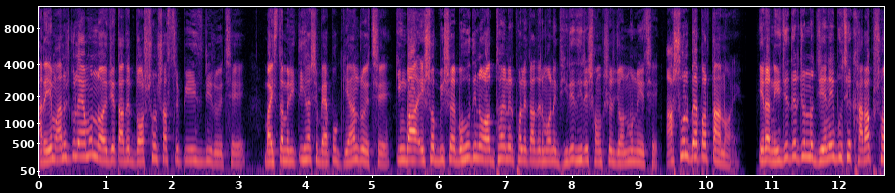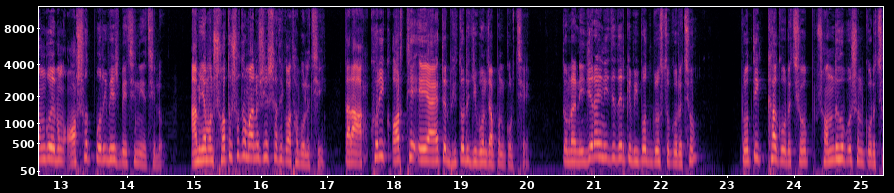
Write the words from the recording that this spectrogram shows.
আর এই মানুষগুলো এমন নয় যে তাদের দর্শন শাস্ত্রে পিএইচডি রয়েছে বা ইসলামের ইতিহাসে ব্যাপক জ্ঞান রয়েছে কিংবা এসব বিষয়ে বহুদিনের অধ্যয়নের ফলে তাদের মনে ধীরে ধীরে সংশয়ের জন্ম নিয়েছে। আসল ব্যাপার তা নয়। এরা নিজেদের জন্য জেনে বুঝে খারাপ সঙ্গ এবং অসৎ পরিবেশ বেছে নিয়েছিল। আমি এমন শত শত মানুষের সাথে কথা বলেছি। তারা আক্ষরিক অর্থে এই আয়াতের ভিতরে জীবনযাপন করছে। তোমরা নিজেরাই নিজেদেরকে বিপদগ্রস্ত করেছ, প্রতীক্ষা করেছ, সন্দেহ পোষণ করেছ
